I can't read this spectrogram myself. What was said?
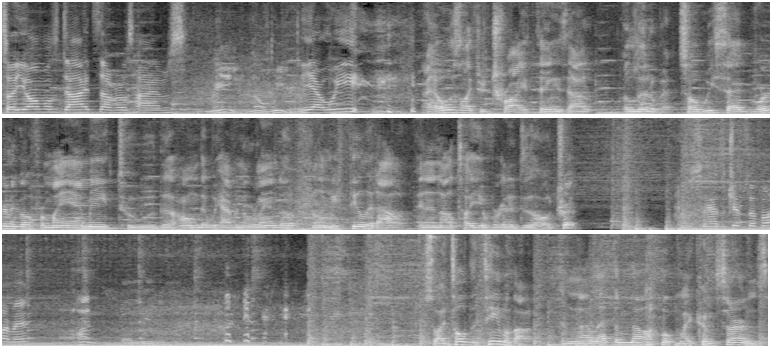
So you almost died several times. Me? No, we. Yeah, we. I always like to try things out a little bit. So we said, we're gonna go from Miami to the home that we have in Orlando, and let me feel it out, and then I'll tell you if we're gonna do the whole trip. so how's the trip so far, man? Unbelievable. so I told the team about it, and then I let them know my concerns,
